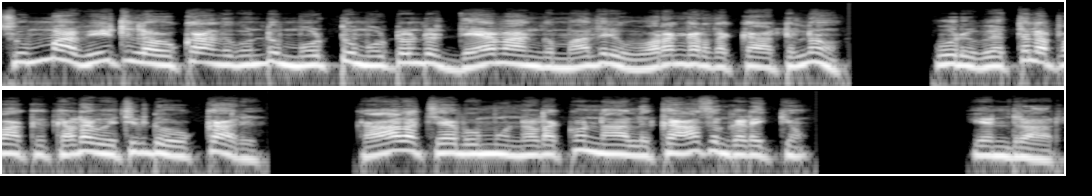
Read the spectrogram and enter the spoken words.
சும்மா வீட்டுல உட்காந்து கொண்டு மொட்டு மொட்டுன்ற தேவாங்கு மாதிரி உறங்கறத காட்டிலும் ஒரு வெத்தலை பாக்கு கடை வச்சுக்கிட்டு உட்காரு காலச்சேபமும் நடக்கும் நாலு காசும் கிடைக்கும் என்றார்.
